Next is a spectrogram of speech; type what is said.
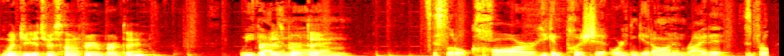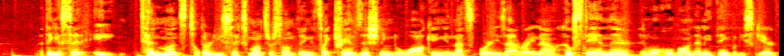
What'd you get your son for your birthday? We got his him birthday. Um, this little car. He can push it or he can get on and ride it. For I think it said eight, 10 months to 36 months or something. It's like transitioning to walking, and that's where he's at right now. He'll stand there and won't hold on to anything, but he's scared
